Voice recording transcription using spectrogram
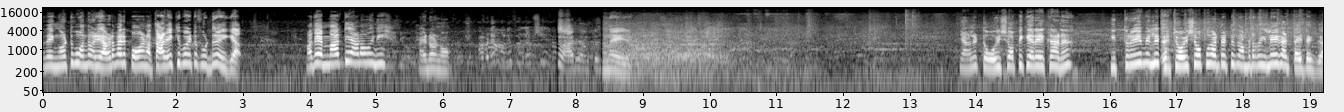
അത് എങ്ങോട്ട് പോകുന്ന വഴി? അവിടെ വരെ പോകണോ? താഴേക്ക് പോയിട്ട് ഫുഡ് കഴിക്കാം. അത് എം ആർ ടി ആണോ ഇനി? ഐ ഡോ നോ ഞങ്ങൾ ടോയ് ഷോപ്പിൽ കയറിയേക്കാണ്. ഇത്രയും വലിയ ടോയ് ഷോപ്പ് കണ്ടിട്ട് നമ്മുടെ റിലേ കട്ടായിട്ടേക്കുക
